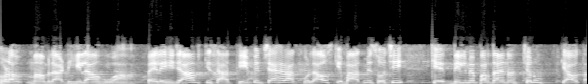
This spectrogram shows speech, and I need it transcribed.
थोड़ा मामला ढीला हुआ। पहले हिजाब के साथ थी, फिर चेहरा खुला। उसके बाद में सोची कि दिल में पर्दा है ना। चलो, क्या होता?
